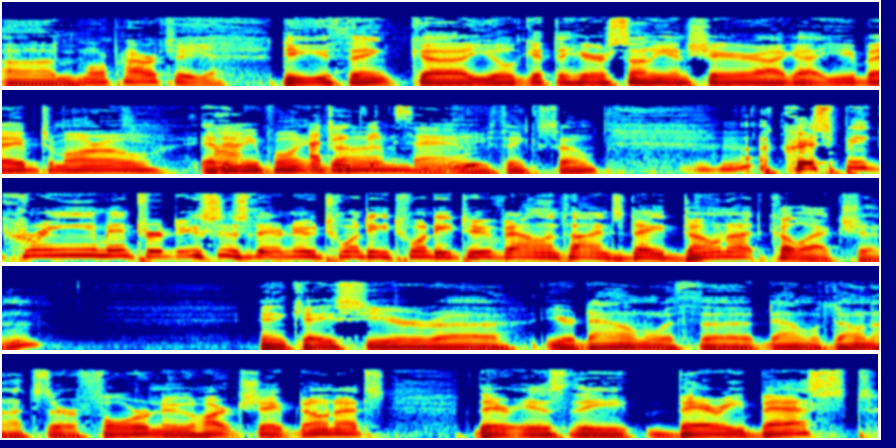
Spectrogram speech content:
More power to you. do you think uh, you'll get to hear Sonny and Cher "I Got You, Babe" tomorrow at Uh, any point in I do time? think so. You think so? Uh, Krispy Kreme introduces their new 2022 Valentine's Day donut collection. In case you're uh, you're down with uh, down with donuts, there are four new heart shaped donuts. There is the Berry Best.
